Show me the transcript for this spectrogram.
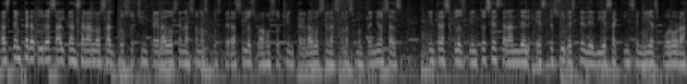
Las temperaturas alcanzarán los altos 80 grados en las zonas costeras y los bajos 80 grados en las zonas montañosas, mientras que los vientos estarán del este-sureste de 10 a 15 millas por hora.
